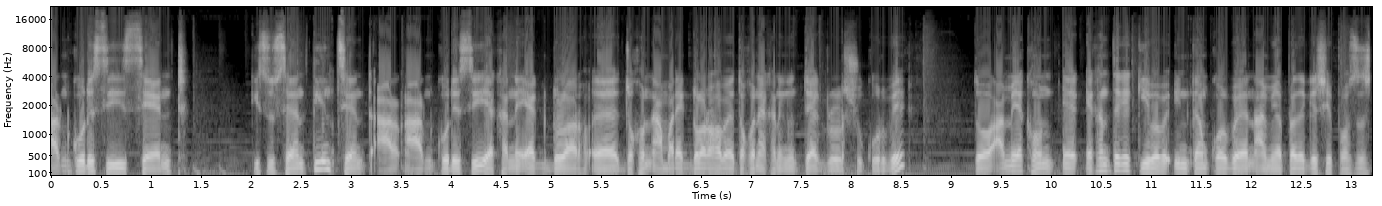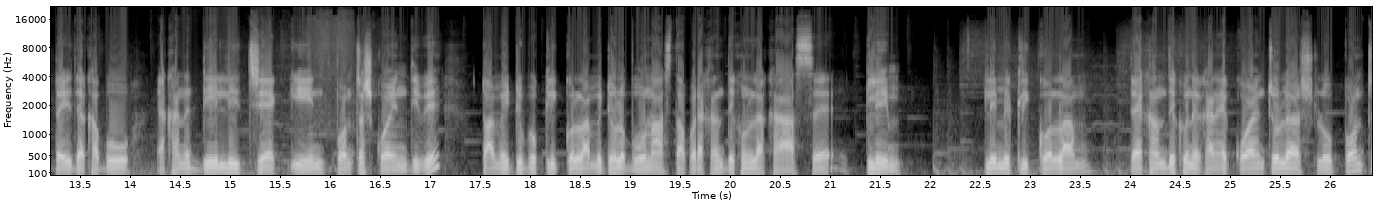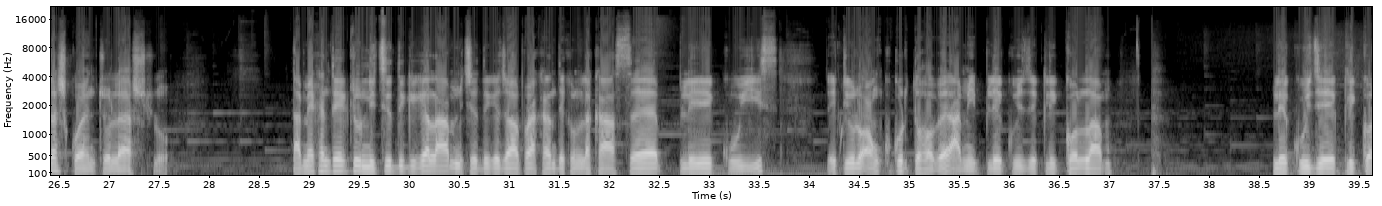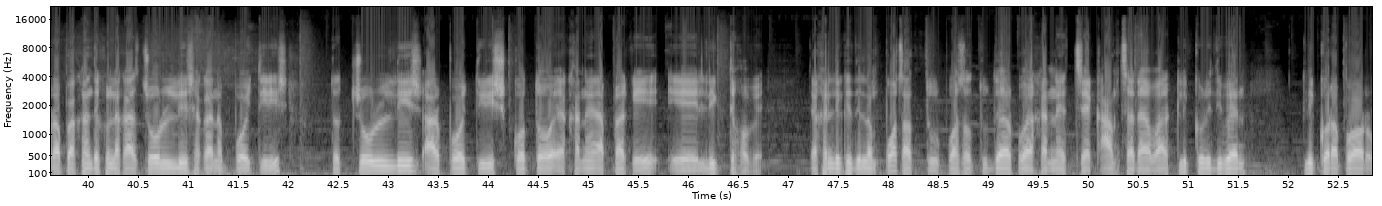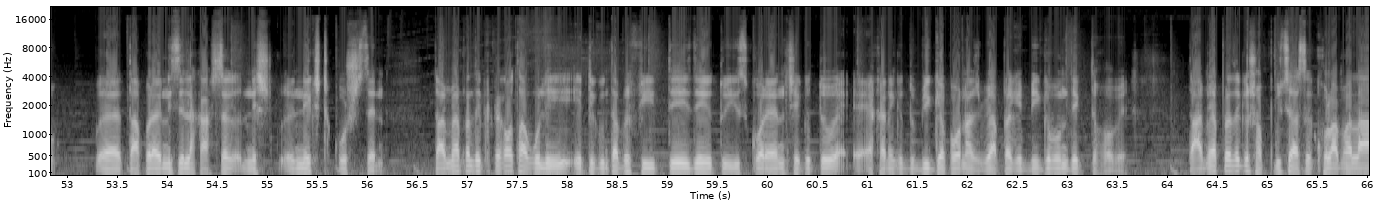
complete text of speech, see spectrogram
আর্ন করেছি সেন্ট কিছু সেন্ট তিন সেন্ট আর্ন করেছি। এখানে এক ডলার যখন আমার এক ডলার হবে, তখন এখানে কিন্তু এক ডলার শু করবে। তো আমি এখন এখান থেকে কীভাবে ইনকাম করবেন, আমি আপনাদেরকে সেই প্রসেসটাই দেখাবো। এখানে ডেইলি চেক ইন পঞ্চাশ কয়েন দিবে। তো আমি এটির উপর ক্লিক করলাম, এটি হলো বোনাস তারপর এখানে দেখুন লেখা আছে ক্লেম ক্লেমে ক্লিক করলাম, তো এখন দেখুন এখানে কয়েন চলে আসলো, পঞ্চাশ কয়েন চলে আসলো। আমি এখান থেকে একটু নিচের দিকে গেলাম, নিচের দিকে যাওয়ার পর এখানে দেখুন লেখা আছে প্লে কুইজ এটি হলো অঙ্ক করতে হবে, আমি প্লে কুইজে ক্লিক করলাম। প্লে কুইজে ক্লিক করার পর এখানে দেখুন লেখা আছে চল্লিশ, এখানে পঁয়ত্রিশ। তো চল্লিশ আর পঁয়ত্রিশ কত? এখানে আপনাকে লিখতে হবে। এখানে লিখে দিলাম পঁচাত্তর। পঁচাত্তর দেওয়ার পর এখানে চেক আনসারে আবার ক্লিক করে দিবেন। ক্লিক করার পর তারপরে নিচে লেখা আসছে নেক্সট কোশ্চেন তো আমি আপনাদেরকে একটা কথা বলি, এটি কিন্তু আপনি ফ্রিতে যেহেতু ইউজ করেন সে কিন্তু এখানে কিন্তু বিজ্ঞাপন আসবে, আপনাকে বিজ্ঞাপন দেখতে হবে। তো আমি আপনাদেরকে সব কিছু আজকে খোলামেলা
